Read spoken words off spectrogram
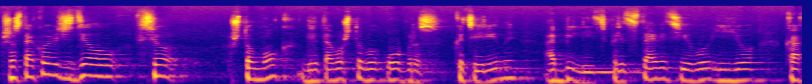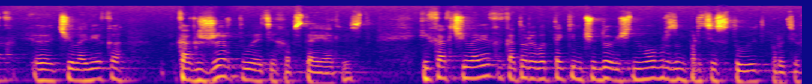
Шостакович сделал все, что мог для того, чтобы образ Катерины обелить, представить его, ее как э, человека, как жертву этих обстоятельств и как человека, который вот таким чудовищным образом протестует против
